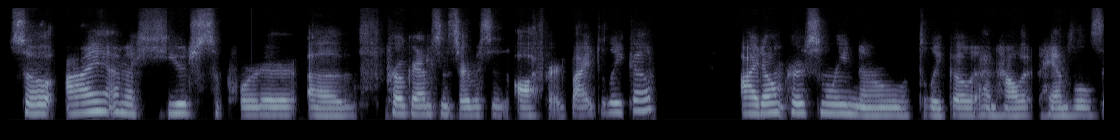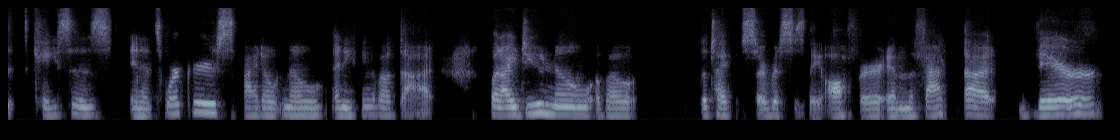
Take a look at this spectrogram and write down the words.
So I am a huge supporter of programs and services offered by Dilico. I don't personally know Dilico and how it handles its cases and its workers. I don't know anything about that, but I do know about the type of services they offer and the fact that their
